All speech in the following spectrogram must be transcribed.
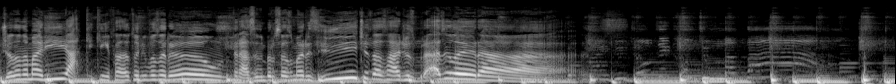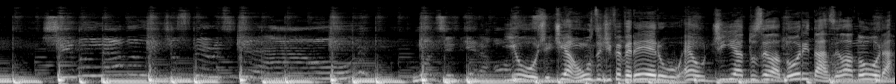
dia, Dona Maria! Aqui quem fala é Toninho Vozarão, trazendo para vocês os maiores hits das rádios brasileiras. E hoje, dia 11 de fevereiro, é o dia do zelador e da zeladora.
